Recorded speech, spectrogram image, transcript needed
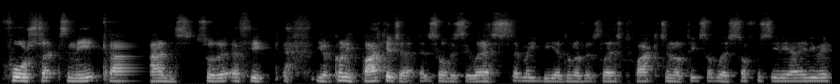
four, six, and eight cans. So that if they if you're going to package it, it's obviously less. It might be I don't know if it's less packaging or takes up less surface area anyway.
